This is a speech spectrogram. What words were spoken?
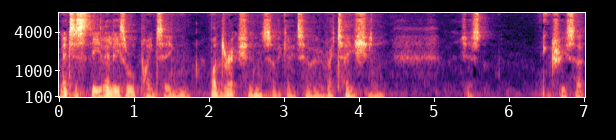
notice the lilies are all pointing one direction, so if we go to a rotation, just increase it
